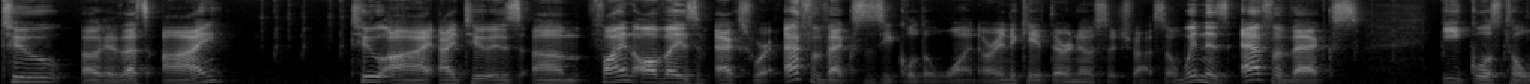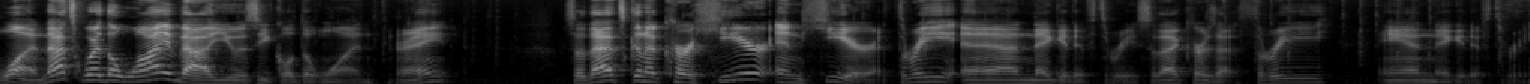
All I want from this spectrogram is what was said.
2, okay, that's i. 2i, i2 is um, find all values of x where f of x is equal to 1, or indicate there are no such values. So when is f of x equals to 1. That's where the y value is equal to 1, right? So that's going to occur here and here, 3 and negative 3. So that occurs at 3 and negative 3.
